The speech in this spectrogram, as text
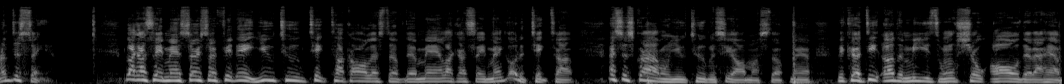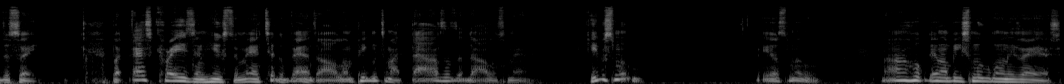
I'm just saying. Like I say, man, SirSir 58, YouTube, TikTok, all that stuff there, man. Like I say, man, go to TikTok and subscribe on YouTube and see all my stuff, man. Because these other medias won't show all that I have to say. But that's crazy in Houston, man. Took advantage of all them people to my thousands of dollars, man. He was smooth. Real smooth. I hope they don't be smooth on his ass.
